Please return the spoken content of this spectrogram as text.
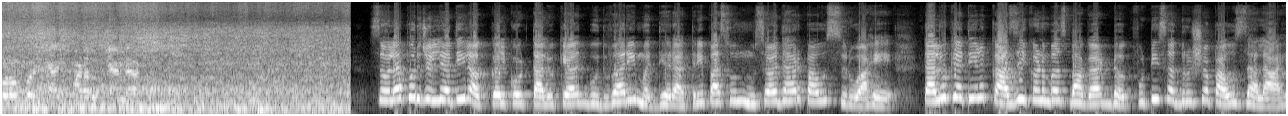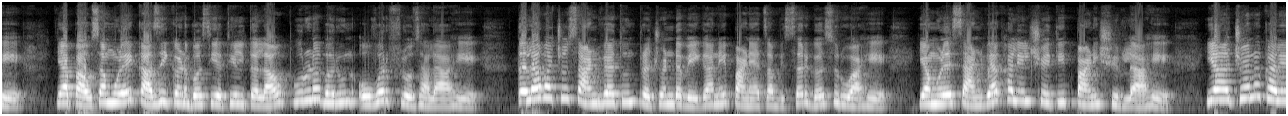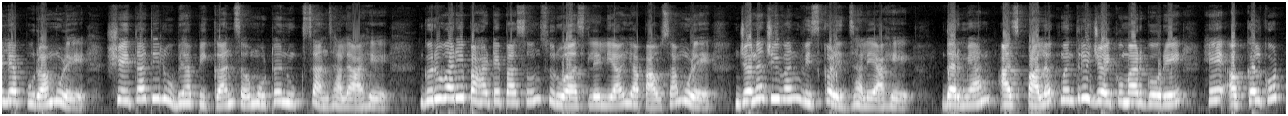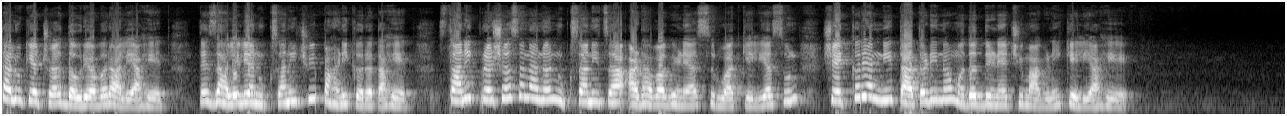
बरोबर कॅच मारत कॅमेरा सोलापूर जिल्ह्यातील अक्कलकोट तालुक्यात बुधवारी मध्यरात्रीपासून मुसळधार पाऊस सुरू आहे. तालुक्यातील काझी कणबस भागात ढगफुटी सदृश्य पाऊस झाला आहे. या पावसामुळे काझी कणबस येथील तलाव पूर्ण भरून ओव्हरफ्लो झाला आहे. तलावाच्या सांडव्यातून प्रचंड वेगाने पाण्याचा विसर्ग सुरू आहे. यामुळे सांडव्याखालील शेतीत पाणी शिरलं आहे. या अचानक आलेल्या पुरामुळे शेतातील उभ्या पिकांचं मोठं नुकसान झालं आहे. गुरुवारी पहाटेपासून सुरू असलेल्या या पावसामुळे जनजीवन विस्कळीत झाले आहे. दरम्यान आज पालकमंत्री जयकुमार गोरे हे अक्कलकोट तालुक्याच्या दौऱ्यावर आले आहेत. ते झालेल्या नुकसानीची पाहणी करत आहेत. स्थानिक प्रशासनानं नुकसानीचा आढावा घेण्यास सुरुवात केली असून शेतकऱ्यांनी तातडीनं मदत देण्याची मागणी केली आहे.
